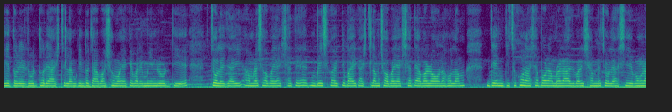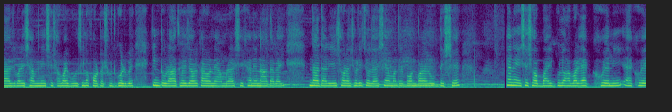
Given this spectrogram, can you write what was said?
ভেতরের রোড ধরে আসছিলাম, কিন্তু যাবার সময় একেবারে মেন রোড দিয়ে চলে যাই। আমরা সবাই একসাথে, বেশ কয়েকটি বাইক আসছিলাম, সবাই একসাথে আবার রওনা হলাম। দেন কিছুক্ষণ আসার পর আমরা রাজবাড়ির সামনে চলে আসি এবং রাজবাড়ির সামনে এসে সবাই বলছিল ফটোশ্যুট করবে, কিন্তু রাত হয়ে যাওয়ার কারণে আমরা সেখানে না দাঁড়াই। না দাঁড়িয়ে সরাসরি চলে আসি আমাদের বনপাড়ার উদ্দেশ্যে। এখানে এসে সব বাইকগুলো আবার এক হয়ে নিই, এক হয়ে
